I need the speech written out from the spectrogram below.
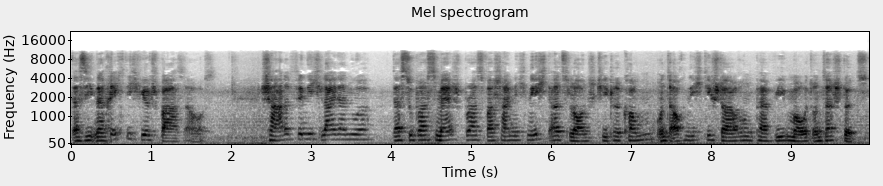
Das sieht nach richtig viel Spaß aus. Schade finde ich leider nur, dass Super Smash Bros. wahrscheinlich nicht als Launch-Titel kommen und auch nicht die Steuerung per Wii-Mode unterstützt.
